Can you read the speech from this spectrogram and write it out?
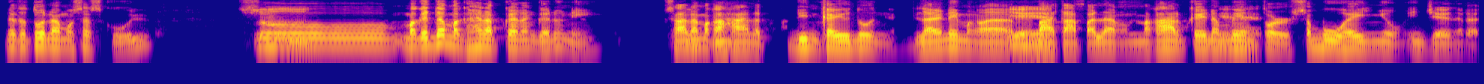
natutunan mo sa school. So, maganda maghanap ka ng ganun eh. Sana Mm-mm. makahanap din kayo nun. Lalo na yung mga Yes. bata pa lang. Makahanap kayo ng Yes. mentor sa buhay nyo in general.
